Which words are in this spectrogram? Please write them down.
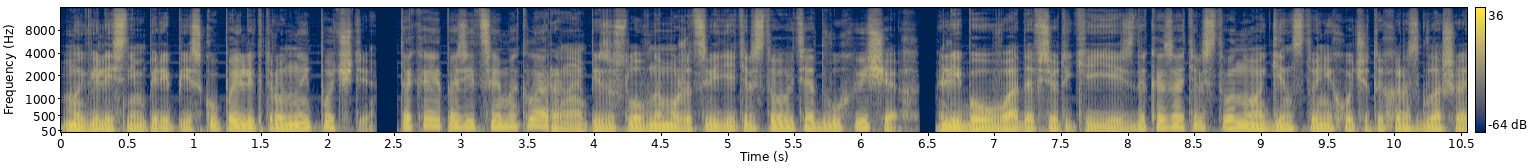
Мы вели с ним переписку по электронной почте. Такая позиция Макларена, безусловно, может свидетельствовать о двух вещах. Либо у ВАДА все-таки есть доказательства, но агентство не хочет их разглашать,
